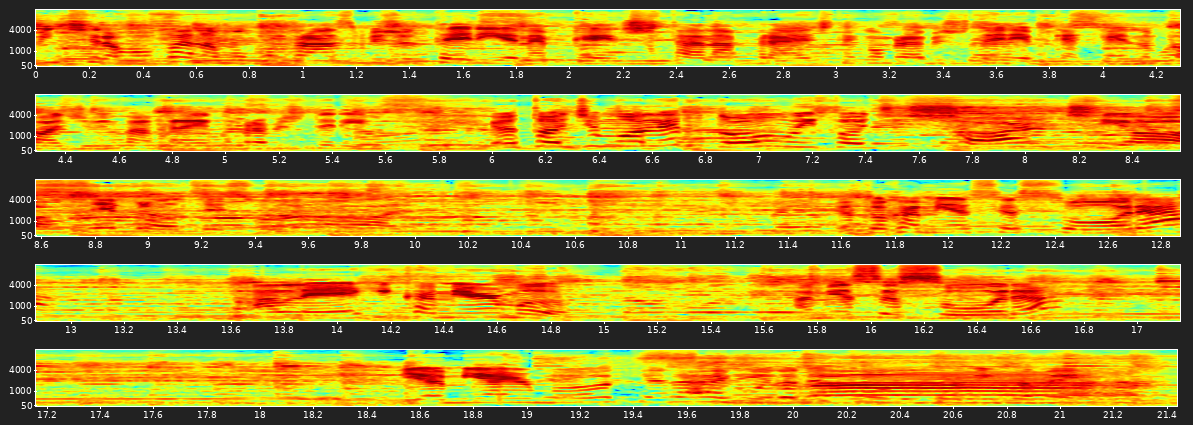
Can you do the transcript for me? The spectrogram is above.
Mentira, roupa não, vou comprar umas bijuteria, né? Porque a gente tá na praia, a gente tem que comprar bijuteria, porque aqui não pode vir pra praia e comprar bijuteria. Eu tô de moletom e tô de short, ó. Sei pra onde vocês foram, olha. Eu tô com a minha assessora, a Leg, e com a minha irmã. A minha assessora e a minha irmã, que era cuida de tudo pra mim também.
